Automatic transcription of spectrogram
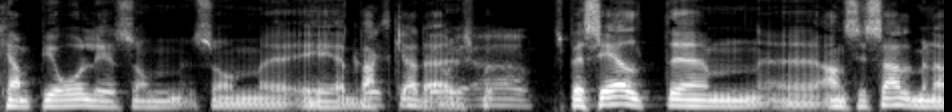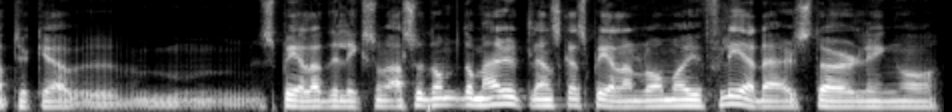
Campioli som, som är backar där. Ja. Speciellt eh, Ansi Salmela tycker jag eh, spelade liksom, alltså de, de här utländska spelarna, de har ju fler där, Sterling och,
